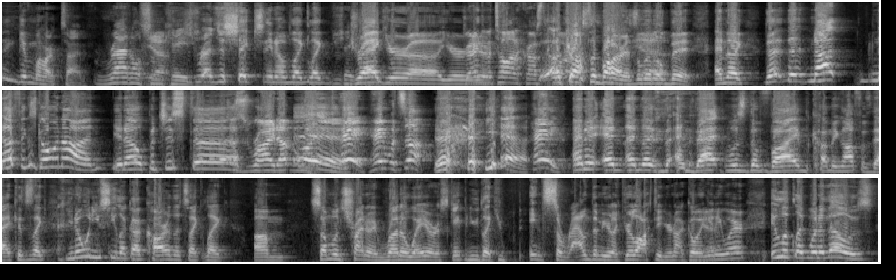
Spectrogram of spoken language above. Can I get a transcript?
eh, give them a hard time. Rattle some Yeah. cages. Just, just shake, you know, like like Shake drag your uh, your Drag the baton across the bar. across the bars a little bit, and like the, the, not nothing's going on, you know, but just uh, Just ride up and Yeah. like, hey, hey, what's up? yeah. Hey! And it, and and like, and that was the vibe coming off of that because like you know when you see like a car that's like like um someone's trying to run away or escape and you like you in surround them you're like you're locked in you're not going Yeah. anywhere. It looked like one of those.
